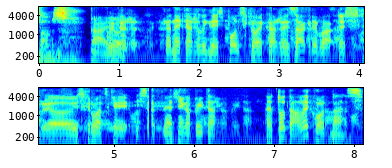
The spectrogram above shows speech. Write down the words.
To je glup. Slam se. A, Ovaj joj. kaže, ne kaže lik da je iz Poljske, ovaj kaže iz Zagreba, to je iz, eh, iz Hrvatske i sad klinac njega pita, je to daleko od nas?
